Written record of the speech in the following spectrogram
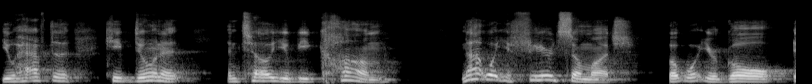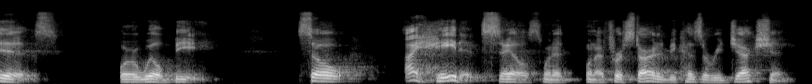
you have to keep doing it until you become not what you feared so much, but what your goal is or will be. So I hated sales when it when I first started because of rejection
